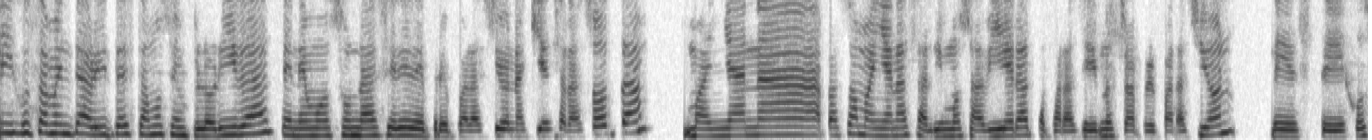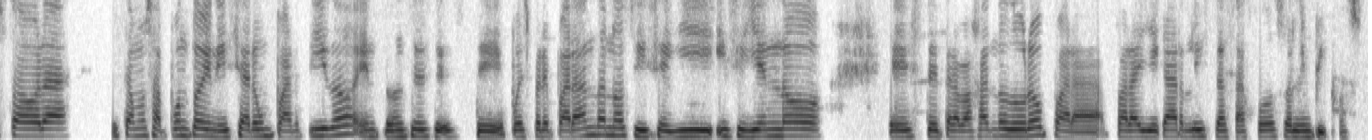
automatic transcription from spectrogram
Sí, justamente ahorita estamos en Florida, tenemos una serie de preparación aquí en Sarasota. Mañana, pasado mañana salimos a Viera para seguir nuestra preparación. Este, justo ahora estamos a punto de iniciar un partido, entonces, este, pues preparándonos y seguir y siguiendo, este, trabajando duro para, para llegar listas a Juegos Olímpicos.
